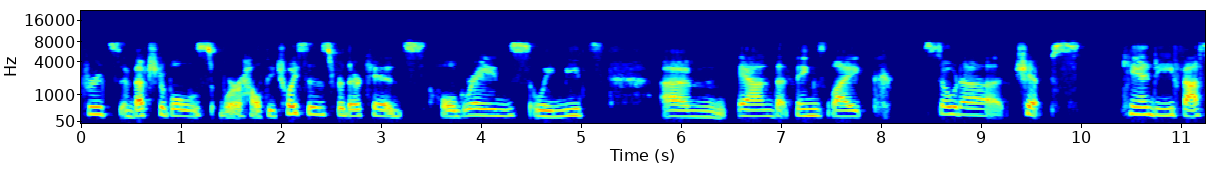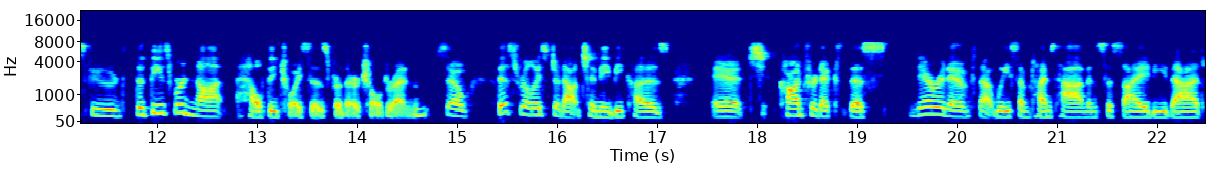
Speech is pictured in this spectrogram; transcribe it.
fruits and vegetables were healthy choices for their kids whole grains lean meats um, and that things like soda chips candy fast food that these were not healthy choices for their children. So this really stood out to me because it contradicts this narrative that we sometimes have in society that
